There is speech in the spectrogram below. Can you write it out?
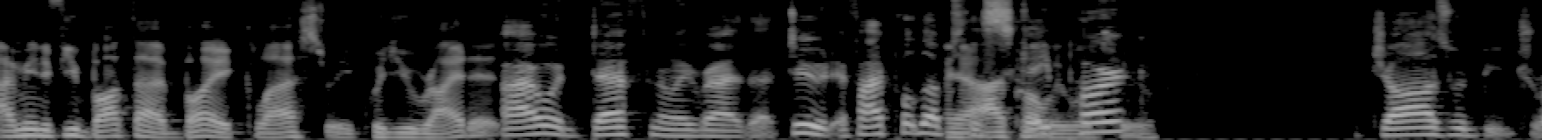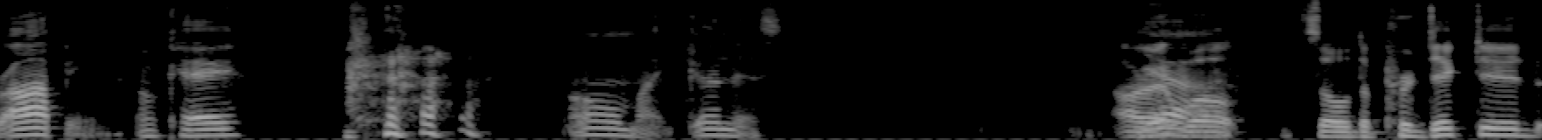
I mean, if you bought that bike last week, would you ride it? I would definitely ride that, dude. If I pulled up to yeah, the I skate park, jaws would be dropping. Okay. Oh my goodness. All right. Yeah. Well, so the predicted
